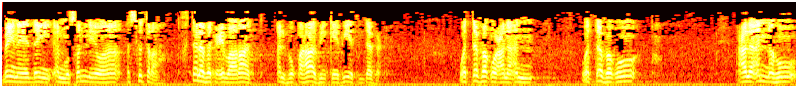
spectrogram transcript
بين يدي المصلي والسترة؟ اختلفت عبارات الفقهاء في كيفية الدفع. واتفقوا على أن واتفقوا على أنه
